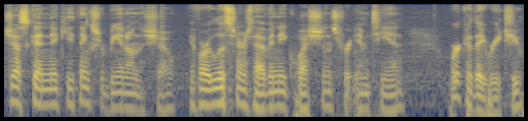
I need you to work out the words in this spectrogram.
Jessica and Nikki, thanks for being on the show. If our listeners have any questions for MTN, where could they reach you?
